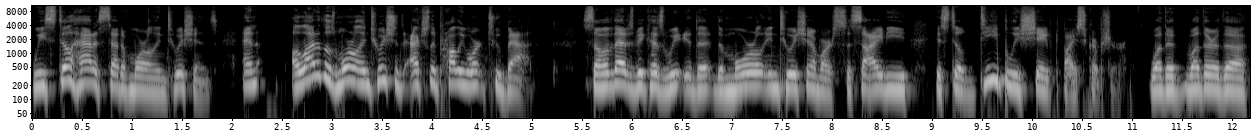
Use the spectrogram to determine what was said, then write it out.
we still had a set of moral intuitions. And a lot of those moral intuitions actually probably weren't too bad. Some of that is because we the, the moral intuition of our society is still deeply shaped by scripture. Whether whether the,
